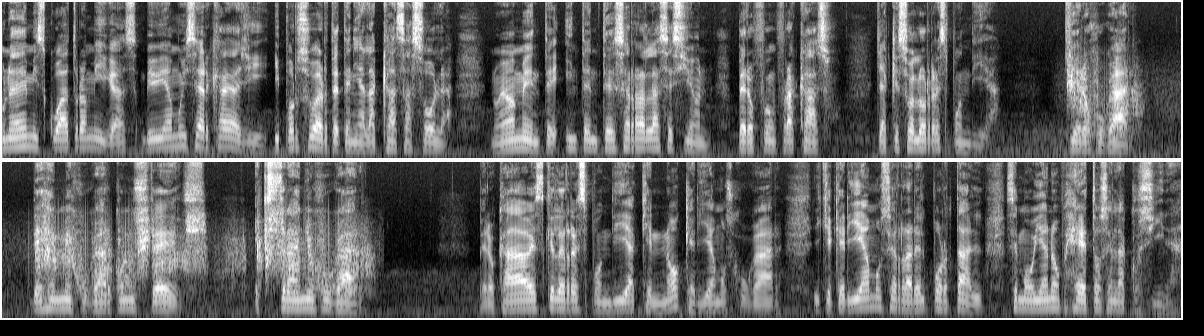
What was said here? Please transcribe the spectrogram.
Una de mis cuatro amigas vivía muy cerca de allí y por suerte tenía la casa sola. Nuevamente intenté cerrar la sesión, pero fue un fracaso, ya que solo respondía, quiero jugar, déjenme jugar con ustedes, extraño jugar. Pero cada vez que le respondía que no queríamos jugar y que queríamos cerrar el portal, se movían objetos en la cocina.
